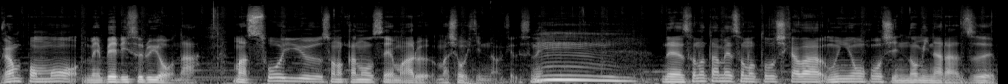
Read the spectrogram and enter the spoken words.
元本も目減りするような、まあ、そういうその可能性もある、まあ、商品なわけですね。うんでそのためその投資家は運用方針のみならず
